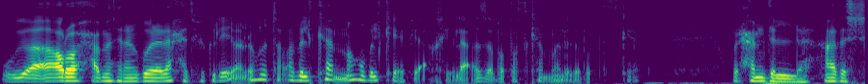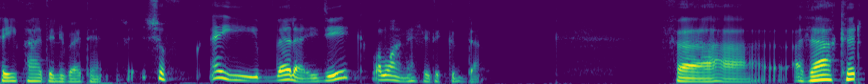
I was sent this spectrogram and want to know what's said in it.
وأروح مثلا أقول لأحد في كليه هو ترى بالكم ما هو بالكيف يا أخي. لا زبطت كم ولا زبطت كيف. والحمد لله هذا الشيء فادني بعدين. شوف أي بلا يجيك والله انه يفيدك قدام. فأذاكر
